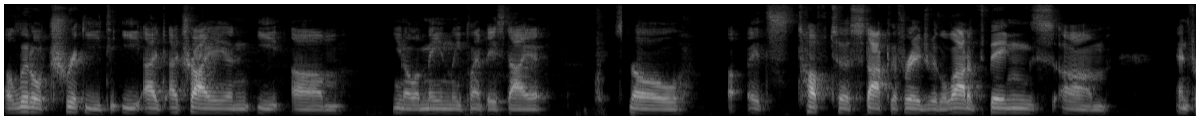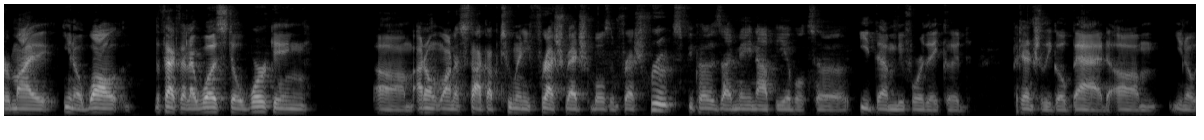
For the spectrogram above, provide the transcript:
a little tricky to eat. I, I try and eat, um, you know, a mainly plant based diet. So uh, it's tough to stock the fridge with a lot of things. Um, and for my, you know, while the fact that I was still working, um, I don't want to stock up too many fresh vegetables and fresh fruits because I may not be able to eat them before they could potentially go bad. Um, you know,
